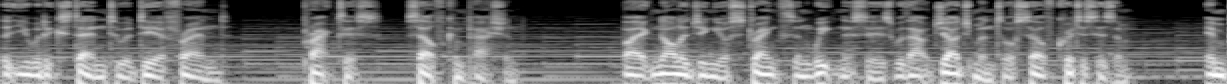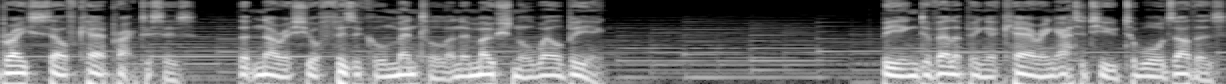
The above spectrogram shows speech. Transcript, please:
that you would extend to a dear friend. Practice self-compassion by acknowledging your strengths and weaknesses without judgment or self-criticism. Embrace self-care practices that nourish your physical, mental and emotional well-being. Being developing a caring attitude towards others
